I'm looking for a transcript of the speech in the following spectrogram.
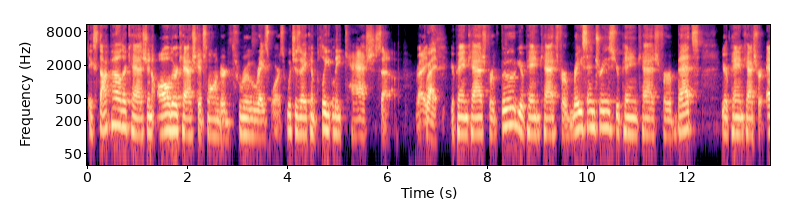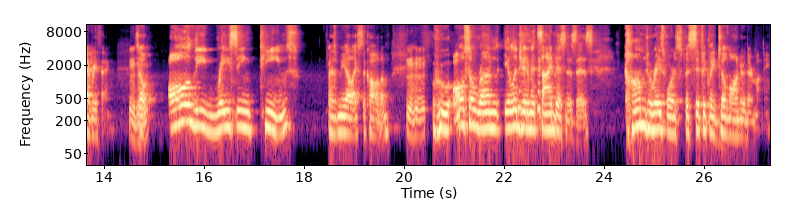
They stockpile their cash, and all their cash gets laundered through Race Wars, which is a completely cash setup, right? right You're paying cash for food. You're paying cash for race entries. You're paying cash for bets. you're paying cash for everything. Mhm. So all the racing teams, as Mia likes to call them, Mhm. who also run illegitimate side businesses, come to Race Wars specifically to launder their money.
